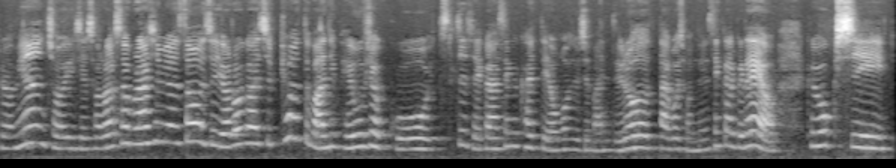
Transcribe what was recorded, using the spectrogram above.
그러면 저희 이제 절학 수업을 하시면서 이제 여러 가지 표현도 많이 배우셨고 실제 제가 생각할 때 영어도 이제 많이 늘었다고 저는 생각을 해요. 그리고 혹시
